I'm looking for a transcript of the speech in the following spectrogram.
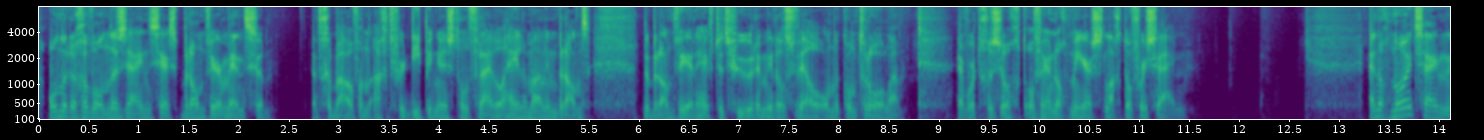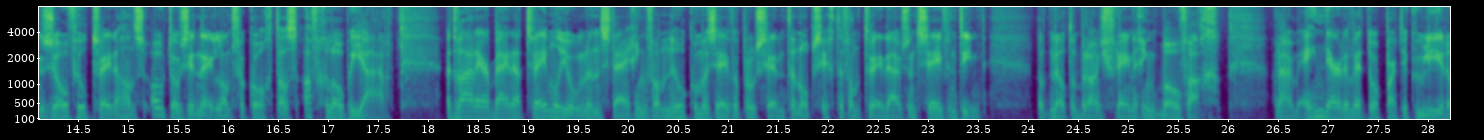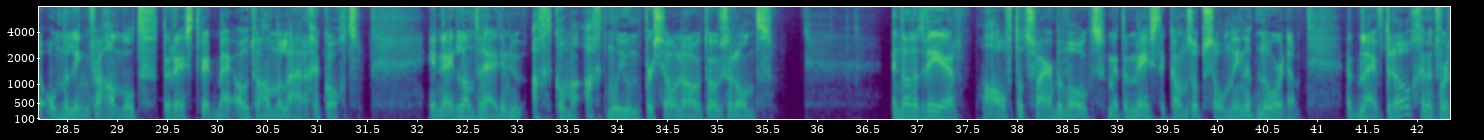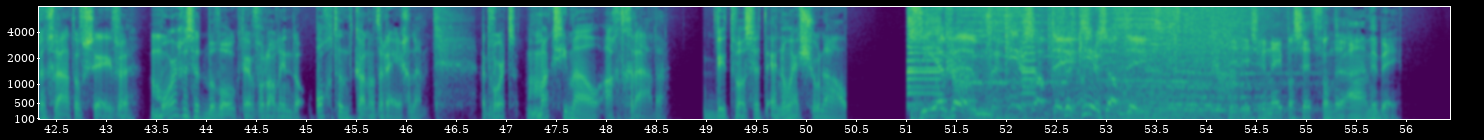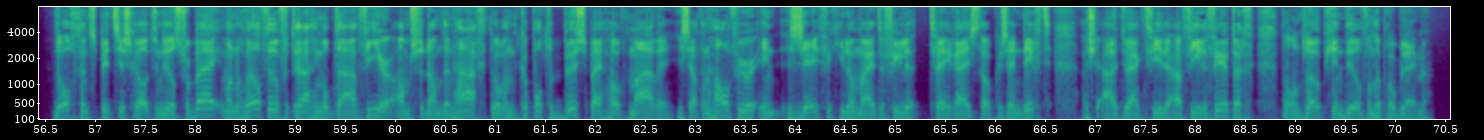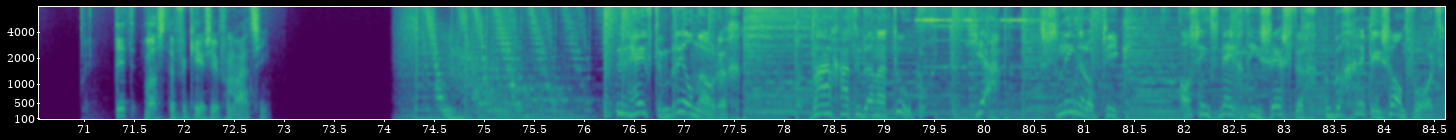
Onder de gewonden zijn zes brandweermensen. Het gebouw van acht verdiepingen stond vrijwel helemaal in brand. De brandweer heeft het vuur inmiddels wel onder controle. Er wordt gezocht of er nog meer slachtoffers zijn. En nog nooit zijn zoveel tweedehands auto's in Nederland verkocht als afgelopen jaar. Het waren er bijna 2 miljoen, een stijging van 0,7 procent ten opzichte van 2017. Dat meldt de branchevereniging BOVAG. Ruim een derde werd door particulieren onderling verhandeld. De rest werd bij autohandelaren gekocht. In Nederland rijden nu 8,8 miljoen personenauto's rond. En dan het weer, half tot zwaar bewolkt... met de meeste kans op zon in het noorden. Het blijft droog en het wordt een graad of 7. Morgen is het bewolkt en vooral in de ochtend kan het regenen. Het wordt maximaal 8 graden. Dit was het NOS Journaal. ZFM, verkeersupdate. verkeersupdate. Dit is René Passet van de ANWB. De ochtendspits is grotendeels voorbij, maar nog wel veel vertraging op de A4 Amsterdam-Den Haag. Door een kapotte bus bij Hoogmade. Je staat een half uur in 7 kilometer file. Twee rijstroken zijn dicht. Als je uitwijkt via de A44, dan ontloop je een deel van de problemen. Dit was de verkeersinformatie. U heeft een bril nodig. Waar gaat u dan naartoe? Ja, slingeroptiek. Al sinds 1960 een begrip in Zandvoort.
